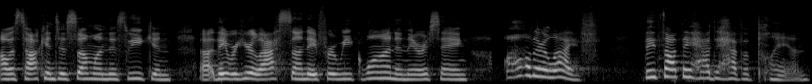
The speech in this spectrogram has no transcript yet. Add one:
I was talking to someone this week, and uh, they were here last Sunday for week one, and they were saying all their life they thought they had to have a plan.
